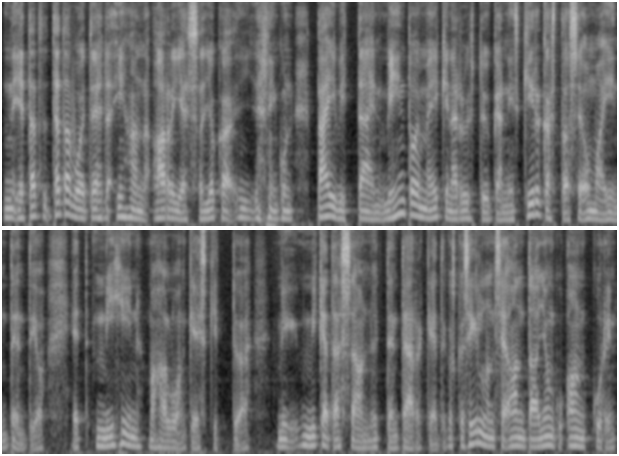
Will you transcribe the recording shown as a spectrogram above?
ja tätä, tätä voi tehdä ihan arjessa, joka niin kuin päivittäin, mihin toime ikinä ryhtyykään, niin kirkastaa se oma intentio, että mihin mä haluan keskittyä, mikä tässä on nyt tärkeää, koska silloin se antaa jonkun ankkurin,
